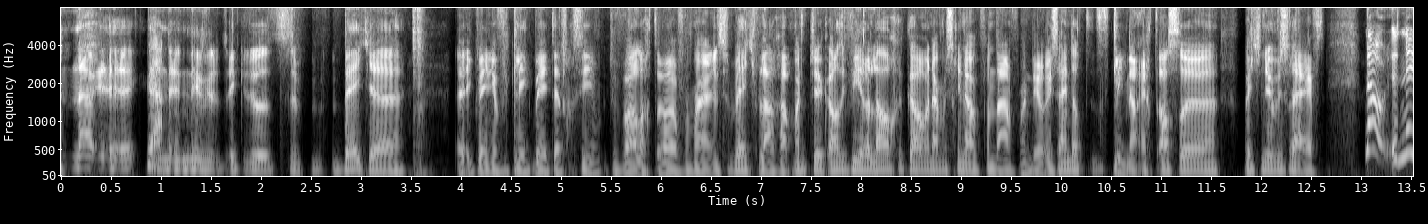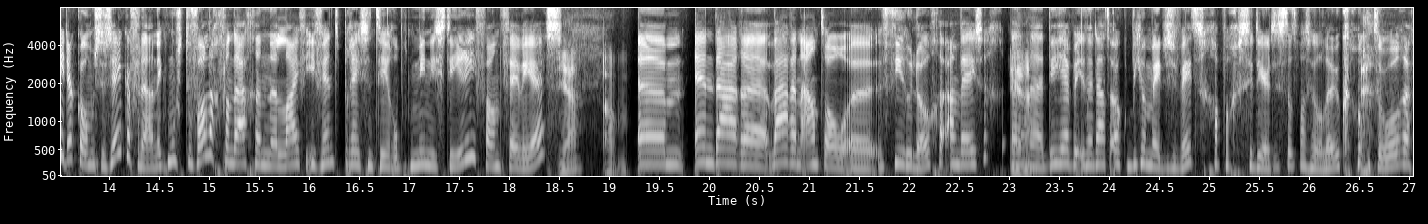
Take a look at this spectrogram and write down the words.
nou, eh, ja, Ja. Nu, nu- ik bedoel, het is een beetje. eh, ik weet niet of je clickbait hebt gezien, toevallig erover, maar het is een beetje flauw gehad. Maar natuurlijk, al die virologen komen daar misschien ook vandaan voor een deel. Zijn dat, dat klinkt nou echt als eh, wat je nu beschrijft. Nou, eh, nee, daar komen ze zeker vandaan. Ik moest toevallig vandaag een eh, live event presenteren op het ministerie van VWS. Ja? Oh, Ehm, en daar eh, waren een aantal eh, virologen aanwezig. En eh, die hebben inderdaad ook biomedische wetenschappen gestudeerd. Dus dat was heel leuk om te horen.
